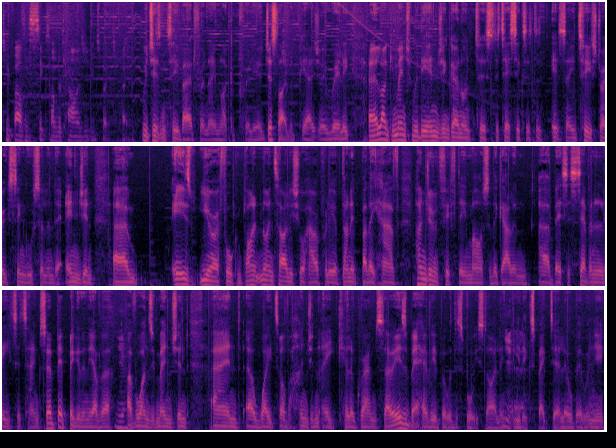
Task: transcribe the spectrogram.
£2,600 you'd expect to pay. Which isn't too bad for a name like Aprilia, just like the Piaggio really. Uh, like you mentioned with the engine, going on to statistics, it's a, it's a two-stroke single-cylinder engine. Um, it is Euro 4 compliant, not entirely sure how Aprilia have done it, but they have 115 miles to the gallon, uh, but it's a 7 litre tank, so a bit bigger than the other, yeah. other ones we've mentioned, and a weight of 108 kilograms, so it is a bit heavier, but with the sporty styling, yeah. you'd expect it a little bit, wouldn't you?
